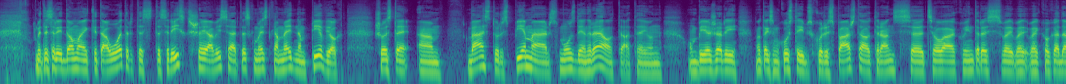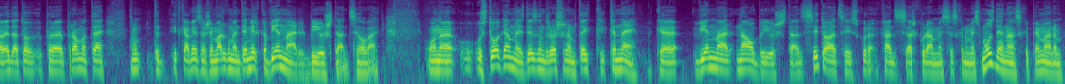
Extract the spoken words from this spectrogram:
Bet es arī domāju, ka tā otra, tas, tas risks šajā visā ir tas, ka mēs mēģinām pievilkt šos te. Um, vēstures piemērus mūsdienu realitātei. Un, un bieži arī nu, teiksim, kustības, kuras pārstāv trans eh, cilvēku intereses vai, vai, vai kaut kādā veidā to promotē, nu, tad viens no šiem argumentiem ir, ka vienmēr ir bijuši tādi cilvēki. Un, uh, uz to gan mēs diezgan droši varam teikt, ka, ka nē, ka vienmēr nav bijušas tādas situācijas, kur, kādas, ar kurām mēs saskaramies mūsdienās, ka, piemēram,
